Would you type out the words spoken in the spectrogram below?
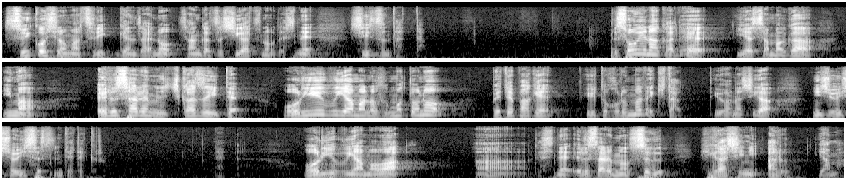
水越の祭り現在の3月4月のですねシーズンだった。でそういう中でイエス様が今エルサレムに近づいてオリーブ山の麓のベテパゲというところまで来たっていう話が21章1節に出てくる。オリーブ山はあですねエルサレムのすぐ東にある山。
